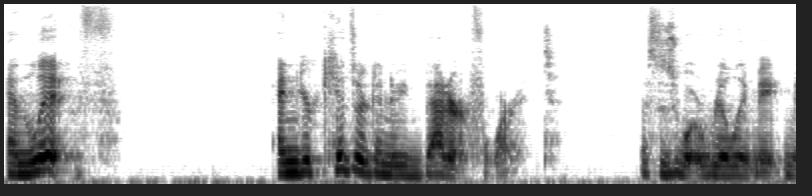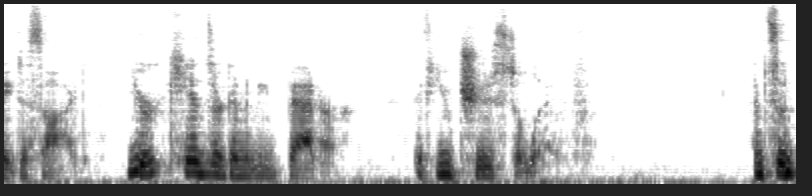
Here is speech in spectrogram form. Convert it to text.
and live and your kids are going to be better for it. This is what really made me decide. Your kids are going to be better if you choose to live. And so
